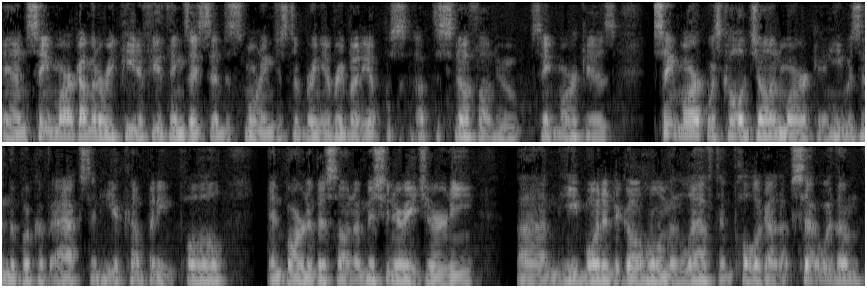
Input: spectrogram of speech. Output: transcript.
And St. Mark, I'm going to repeat a few things I said this morning just to bring everybody up to, up to snuff on who St. Mark is. St. Mark was called John Mark, and he was in the book of Acts, and he accompanied Paul and Barnabas on a missionary journey. Um, he wanted to go home and left, and Paul got upset with him.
